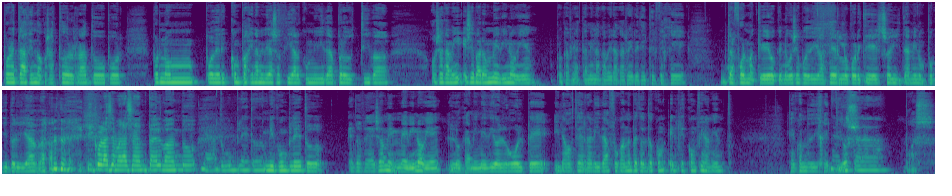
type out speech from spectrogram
por no estar haciendo cosas todo el rato, por, por no poder compaginar mi vida social con mi vida productiva. O sea que a mí ese parón me vino bien, porque al final también acabé la carrera de TFG. De otra forma creo que no hubiese podido hacerlo porque soy también un poquito liada. y con la Semana Santa, el bando, Ya, tu cumple todo. mi cumple, todo. Entonces eso me, me vino bien. Lo que a mí me dio el golpe y la hostia de realidad fue cuando empezó el, el desconfinamiento. Es cuando dije, La Dios, escalada. pues...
